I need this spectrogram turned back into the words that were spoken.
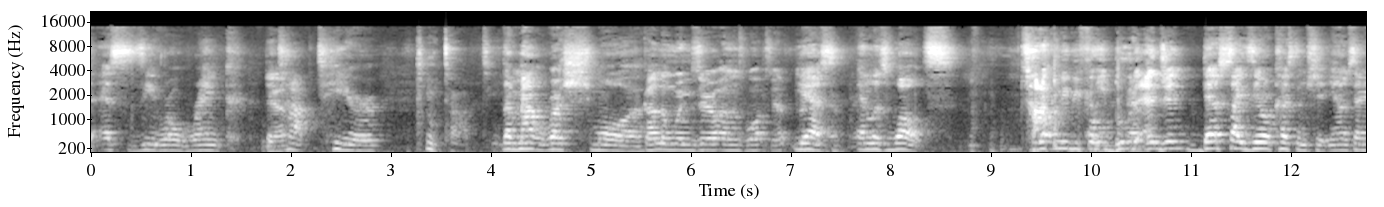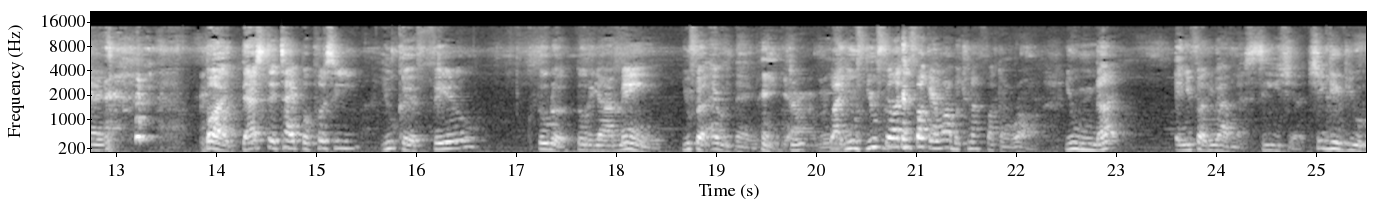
the S zero rank, the Yeah. top tier, Top team. the Mount Rushmore. Gundam Wing Zero, Endless Waltz, yep. Yes, endless waltz, Talk to me before he blew the engine. Deathscythe Zero custom shit. You know what I'm saying? but that's the type of pussy you could feel through the through the. you know what I mean, you feel everything. Yeah, I mean. Like you, you feel like you're fucking raw, but you're not fucking raw. You nut, and you feel like you having a seizure. She gives you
